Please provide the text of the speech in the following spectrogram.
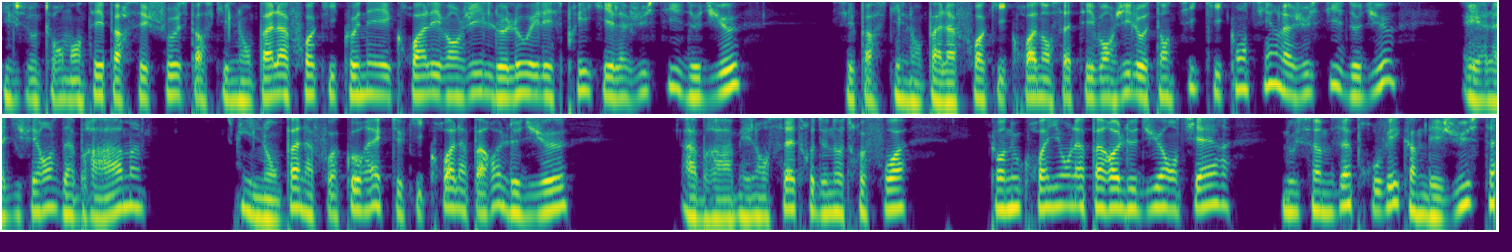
Ils sont tourmentés par ces choses parce qu'ils n'ont pas la foi qui connaît et croit l'évangile de l'eau et l'esprit qui est la justice de Dieu. C'est parce qu'ils n'ont pas la foi qui croit dans cet évangile authentique qui contient la justice de Dieu, et à la différence d'Abraham, ils n'ont pas la foi correcte qui croit la parole de Dieu. Abraham est l'ancêtre de notre foi. Quand nous croyons la parole de Dieu entière, nous sommes approuvés comme des justes,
